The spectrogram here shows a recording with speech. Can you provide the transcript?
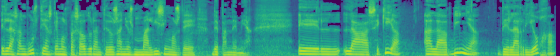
las angustias que hemos pasado durante dos años malísimos de, pandemia. la sequía a la viña de La Rioja,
